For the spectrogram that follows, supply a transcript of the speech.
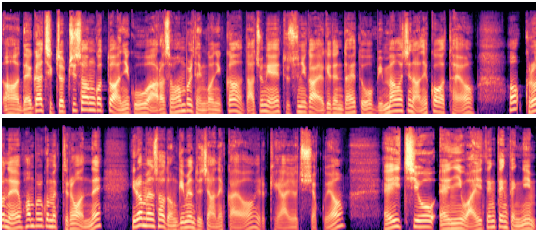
어, 내가 직접 취소한 것도 아니고 알아서 환불된 거니까 나중에 두순이가 알게 된다 해도 민망하진 않을 것 같아요. 어, 그러네. 환불 금액 들어왔네? 이러면서 넘기면 되지 않을까요? 이렇게 알려주셨고요. HONEY 땡땡땡님,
